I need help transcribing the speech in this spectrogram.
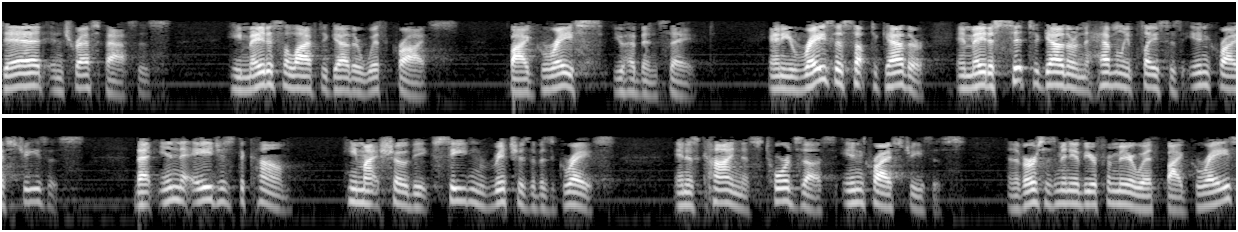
dead in trespasses, he made us alive together with Christ. By grace you have been saved. And he raised us up together and made us sit together in the heavenly places in Christ Jesus, that in the ages to come he might show the exceeding riches of his grace and his kindness towards us in Christ Jesus. And the verses many of you are familiar with by grace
